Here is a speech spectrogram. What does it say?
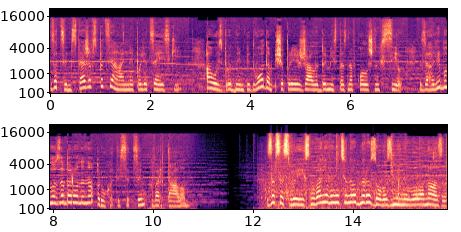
За цим стежив спеціальний поліцейський. А ось брудним підводам, що приїжджали до міста з навколишніх сіл, взагалі було заборонено рухатися цим кварталом. За все своє існування вулиця неодноразово змінювала назви.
